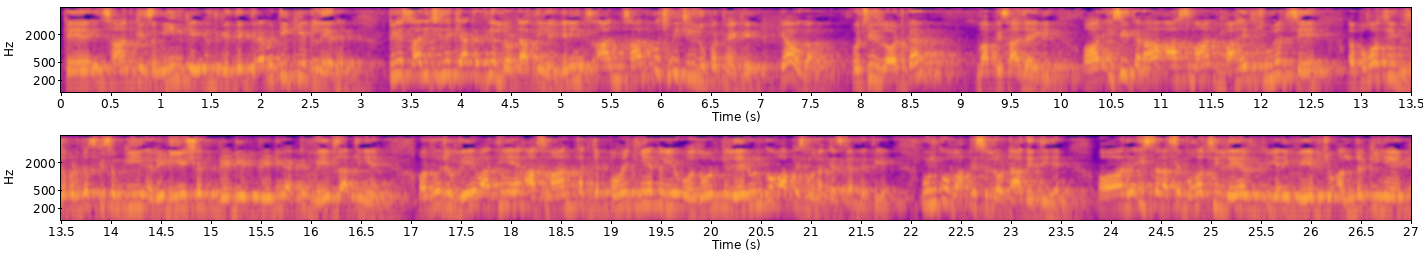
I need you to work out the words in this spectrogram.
کہ انسان کی زمین کے ارد گرد گریوٹی کی ایک لیئر ہے۔ تو یہ ساری چیزیں کیا کرتی ہیں؟ لوٹاتی ہیں۔ یعنی انسان انسان کچھ بھی چیز اوپر پھینکے، کیا ہوگا؟ وہ چیز لوٹ کر واپس آ جائے گی۔ اور اسی طرح آسمان باہر سورج سے بہت سی زبردست قسم کی ریڈیشن ریڈیو ایکٹیو ویوز آتی ہیں۔ اور وہ جو ویو آتی ہیں آسمان تک جب پہنچتی ہیں تو یہ اوزون کی لیئر ان کو واپس منعقد کر دیتی ہے۔ ان کو واپس لوٹا دیتی ہے۔ اور اس طرح سے بہت سی لیئر یعنی ویو جو اندر کی ہیں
